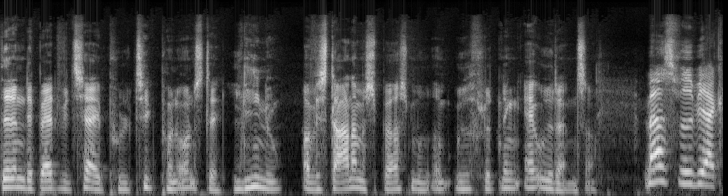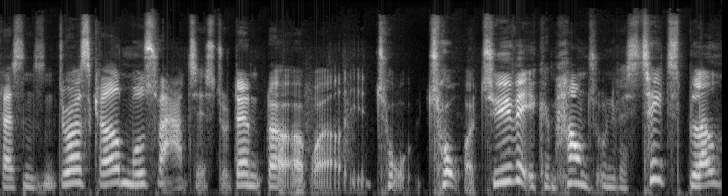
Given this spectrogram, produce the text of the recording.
Det er den debat, vi tager i politik på en onsdag lige nu, og vi starter med spørgsmålet om udflytning af uddannelser. Mads Hvidbjerg Christensen, du har skrevet modsvar til studenteroprøret i 2022 i Københavns Universitetsblad,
